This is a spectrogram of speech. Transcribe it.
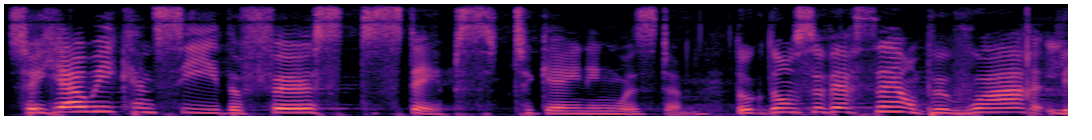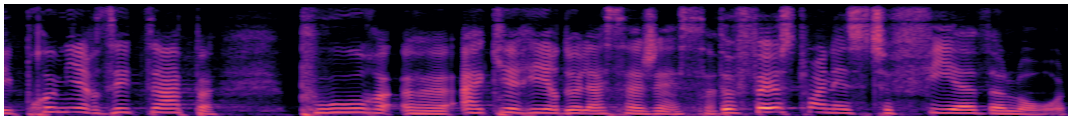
So here we can see the first steps to gaining wisdom. Donc dans ce verset, on peut voir les premières étapes pour euh, acquérir de la sagesse. The first one is to fear the Lord.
